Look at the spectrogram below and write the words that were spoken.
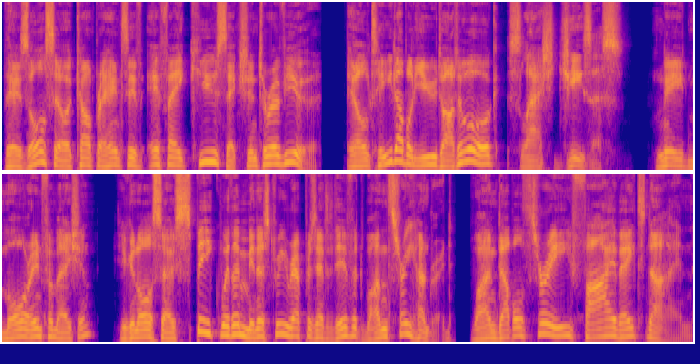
There's also a comprehensive FAQ section to review. ltw.org slash Jesus. Need more information? You can also speak with a ministry representative at 1300 133 589.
